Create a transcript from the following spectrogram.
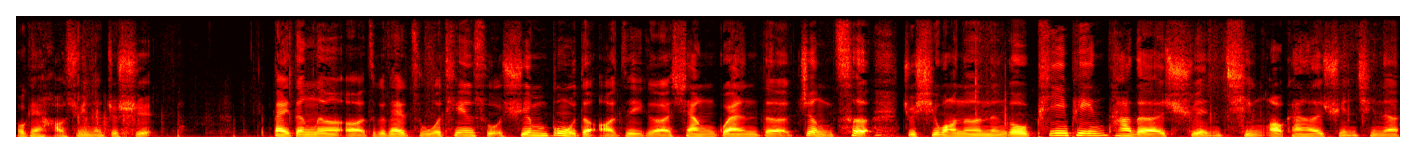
OK，好，所以呢，就是。拜登呢，呃，这个在昨天所宣布的啊，这个相关的政策，就希望呢能够拼一拼他的选情哦，看他的选情呢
